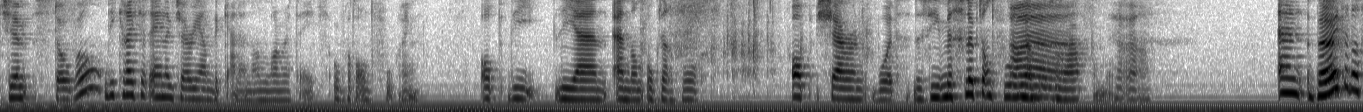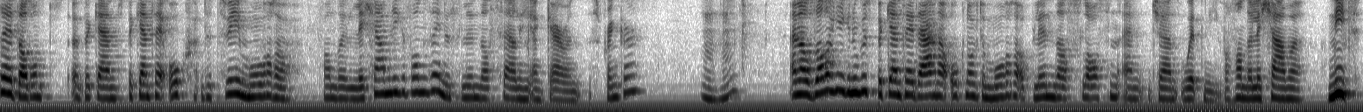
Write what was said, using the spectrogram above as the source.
Jim Stovall die krijgt uiteindelijk Jerry aan bekennen na een lange tijd over de ontvoering. Op die Leanne en dan ook daarvoor op Sharon Wood. Dus die mislukte ontvoering ja, voor zijn laatste ja. En buiten dat hij dat ont- eh, bekent, bekent hij ook de twee moorden van de lichamen die gevonden zijn. Dus Linda Sally en Karen Sprinker. Mhm. En als dat nog niet genoeg is, bekent hij daarna ook nog de moorden op Linda Slauson en Jan Whitney. Waarvan de lichamen niet,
